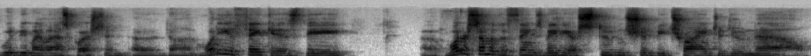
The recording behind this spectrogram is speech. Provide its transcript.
would be my last question uh, don. What do you think is the uh, what are some of the things maybe our students should be trying to do now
